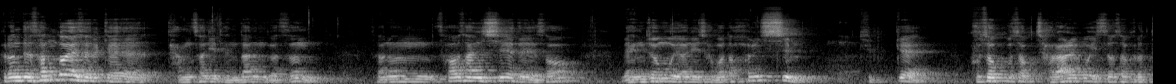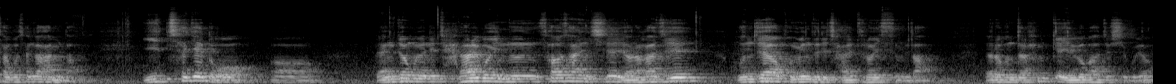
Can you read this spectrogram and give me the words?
그런데 선거에서 이렇게 당선이 된다는 것은 저는 서산시에 대해서 맹정 의원이 저보다 훨씬 깊게 구석구석 잘 알고 있어서 그렇다고 생각합니다. 이 책에도 어, 맹정 의원이 잘 알고 있는 서산시의 여러 가지 문제와 고민들이 잘 들어 있습니다. 여러분들 함께 읽어봐 주시고요.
